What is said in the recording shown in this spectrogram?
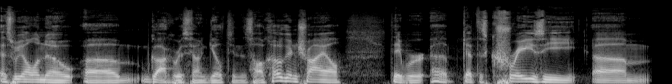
As we all know, um, Gawker was found guilty in this Hulk Hogan trial. They were uh, got this crazy um,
